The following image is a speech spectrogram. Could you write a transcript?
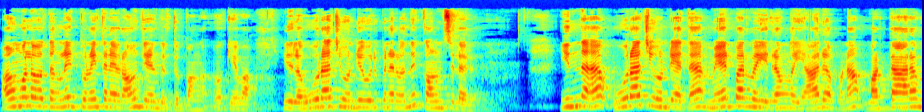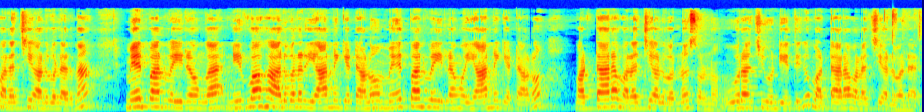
அவங்கள ஒருத்தவங்களே துணைத் தலைவராகவும் தேர்ந்தெடுத்துப்பாங்க. ஓகேவா? இதில் ஊராட்சி ஒன்றிய உறுப்பினர் வந்து கவுன்சிலர் இந்த ஊராட்சி ஒன்றியத்தை மேற்பார்வையிடுறவங்க யார் அப்படின்னா வட்டார வளர்ச்சி அலுவலர் தான். மேற்பார்வையிடுறவங்க நிர்வாக அலுவலர் யாருன்னு கேட்டாலும் மேற்பார்வையிடுறவங்க யாருன்னு கேட்டாலும் வட்டார வளர்ச்சி அலுவலர்னு சொல்லணும். ஊராட்சி ஒன்றியத்துக்கு வட்டார வளர்ச்சி அலுவலர்.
